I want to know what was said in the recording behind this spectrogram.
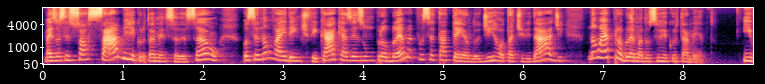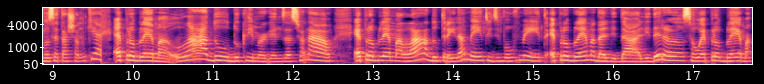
mas você só sabe recrutamento e seleção, você não vai identificar que às vezes um problema que você está tendo de rotatividade não é problema do seu recrutamento. E você tá achando que é. É problema lá do, do clima organizacional, é problema lá do treinamento e desenvolvimento, é problema da, da liderança, ou é problema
